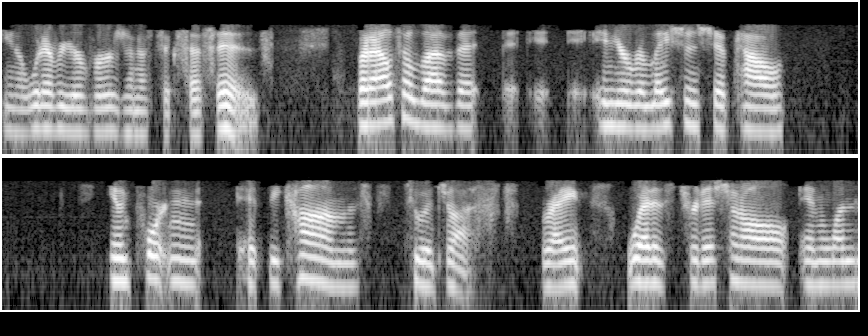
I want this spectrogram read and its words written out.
you know whatever your version of success is. But I also love that in your relationship how important it becomes to adjust right what is traditional in one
